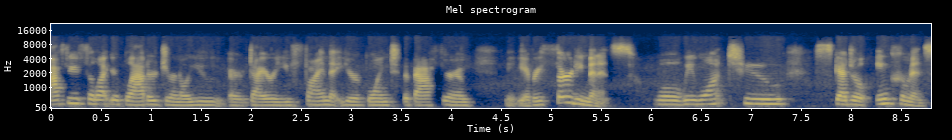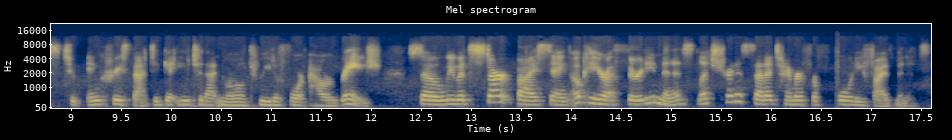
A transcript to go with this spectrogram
after you fill out your bladder journal you or diary you find that you're going to the bathroom maybe every 30 minutes well we want to schedule increments to increase that to get you to that normal three to four hour range so we would start by saying, okay, you're at 30 minutes. Let's try to set a timer for 45 minutes.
